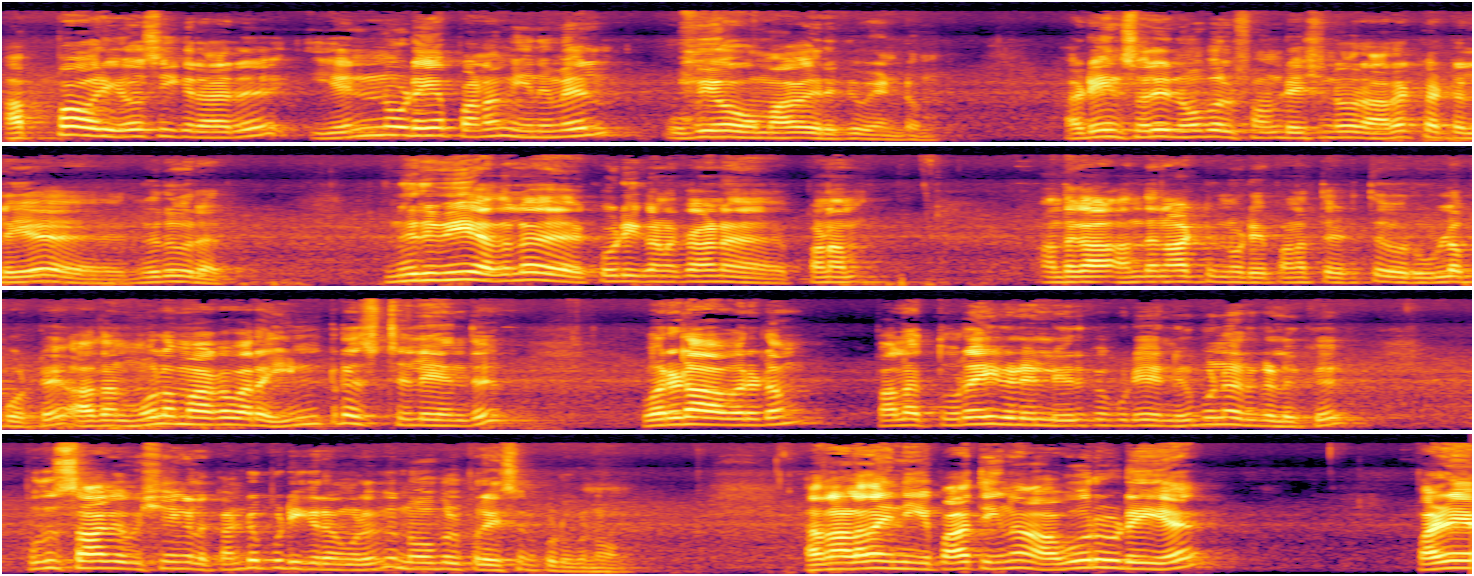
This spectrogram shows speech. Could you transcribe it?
அப்போ அவர் யோசிக்கிறாரு என்னுடைய பணம் இனிமேல் உபயோகமாக இருக்க வேண்டும். அப்படின்னு சொல்லி நோபல் ஃபவுண்டேஷன் ஒரு அறக்கட்டளையை நிறுவுறார். நிறுவி அதில் கோடிக்கணக்கான பணம் அந்த கா அந்த நாட்டினுடைய பணத்தை எடுத்து ஒரு உள்ளே போட்டு அதன் மூலமாக வர இன்ட்ரெஸ்ட்லேருந்து வருடா வருடம் பல துறைகளில் இருக்கக்கூடிய நிபுணர்களுக்கு புதுசாக விஷயங்களை கண்டுபிடிக்கிறவங்களுக்கு நோபல் பிரைஸ்ன்னு கொடுக்கணும். அதனால தான் இன்றைக்கி பார்த்தீங்கன்னா அவருடைய பழைய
